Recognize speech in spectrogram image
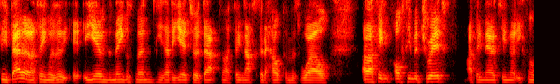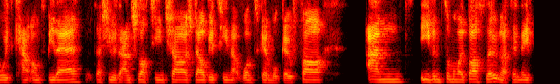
do better. And I think with a, year under Nagelsmann, he's had a year to adapt, and I think that's going to help him as well. And I think obviously Madrid, I think they're a team that you can always count on to be there, especially with Ancelotti in charge. They'll be a team that once again will go far. And even someone like Barcelona, I think they've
